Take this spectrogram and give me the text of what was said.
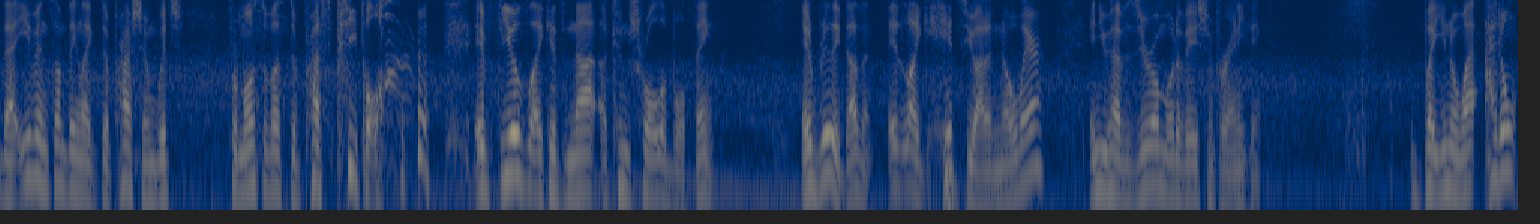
that even something like depression, which for most of us depressed people, it feels like it's not a controllable thing. It really doesn't. It like hits you out of nowhere and you have zero motivation for anything but you know what? I don't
